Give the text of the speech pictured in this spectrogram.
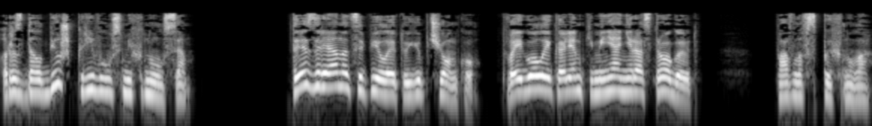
раздолбеж криво усмехнулся. «Ты зря нацепила эту юбчонку. Твои голые коленки меня не растрогают». Павла вспыхнула.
